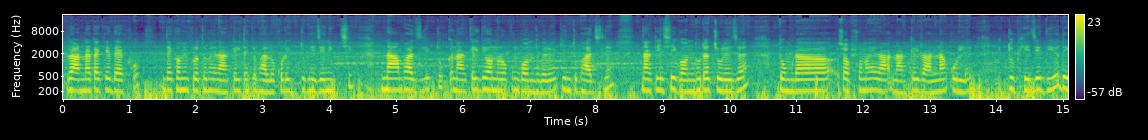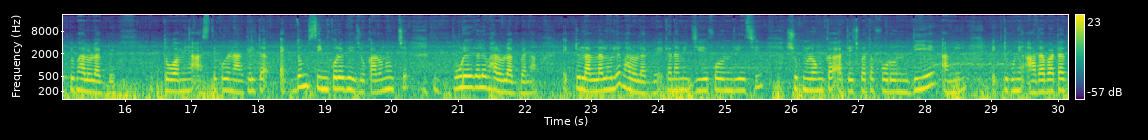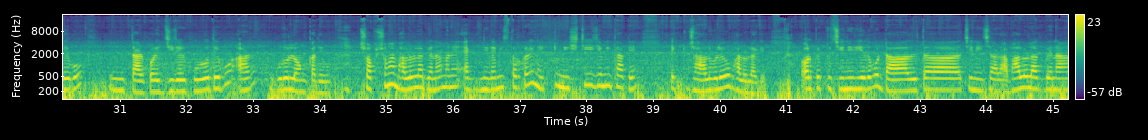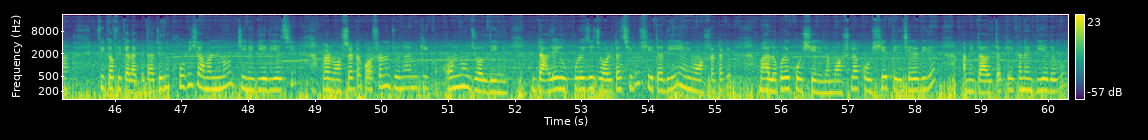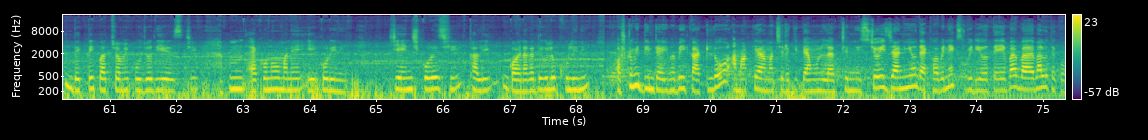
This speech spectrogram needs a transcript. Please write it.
রান্নাটাকে দেখো। দেখো আমি প্রথমে নারকেলটাকে ভালো করে একটু ভেজে নিচ্ছি। না ভাজলে একটু নারকেল দিয়ে অন্যরকম গন্ধ বেরোয়, কিন্তু ভাজলে নারকেলের সেই গন্ধটা চলে যায়। তোমরা সবসময় নারকেল রান্না করলে একটু ভেজে দিও, দেখবে ভালো লাগবে। তো আমি আস্তে করে নারকেলটা একদম সিম করে ভেজো, কারণ হচ্ছে পুড়ে গেলে ভালো লাগবে না। একটু লাল লাল হলে ভালো লাগবে। এখানে আমি জিরে ফোড়ন দিয়েছি, শুকনো লঙ্কা আর তেজপাতা ফোড়ন দিয়ে আমি একটুখানি আদা বাটা দেবো তারপরে জিরের গুঁড়ো দেবো আর গুঁড়ো লঙ্কা দেবো। সবসময় ভালো লাগে না মানে এক নিরামিষ তরকারি না, একটু মিষ্টি যেমনি থাকে, একটু ঝাল হলেও ভালো লাগে। অল্প একটু চিনি দিয়ে দেবো, ডালটা চিনি ছাড়া ভালো লাগবে না। ফিকা ফিকা লাগবে। তার জন্য খুবই সামান্য চিনি দিয়ে দিয়েছি। আমার মশলাটা কষানোর জন্য আমি কি অন্য জল দিইনি। ডালের উপরে যে জলটা ছিল সেটা দিয়েই আমি মশলাটাকে ভালো করে কষিয়ে নিলাম। মশলা কষিয়ে তেল ছেড়ে দিলে আমি ডালটাকে এখানে দিয়ে দেবো। দেখতেই পাচ্ছ আমি পুজো দিয়ে এসেছি। এখনও মানে এ করিনি। চেঞ্জ করেছি, খালি গয়নাগাটিগুলো খুলিনি। অষ্টমীর দিনটা এইভাবেই কাটলো। আমাকে আর আমার ছেলেকে কেমন লাগছে নিশ্চয়ই জানিও। দেখা হবে নেক্সট ভিডিওতে বাই বাই ভালো থেকো।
